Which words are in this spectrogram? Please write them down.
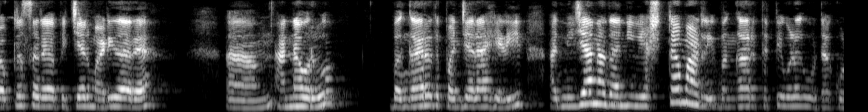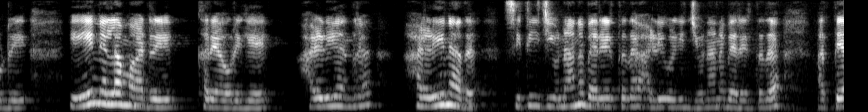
ಡಾಕ್ಟರ್ ಸರ್ ಪಿಕ್ಚರ್ ಮಾಡಿದ್ದಾರೆ ಅಣ್ಣವರು, ಬಂಗಾರದ ಪಂಜರ ಹೇಳಿ, ಅದು ನಿಜಾನದ ನೀವು ಎಷ್ಟ ಮಾಡ್ರಿ, ಬಂಗಾರ ತಟ್ಟಿ ಒಳಗೆ ಊಟ ಕೊಡ್ರಿ, ಏನೆಲ್ಲ ಮಾಡ್ರಿ, ಖರೆ ಅವರಿಗೆ, ಹಳ್ಳಿ ಅಂದ್ರೆ ಹಳ್ಳಿನ ಅದ. ಸಿಟಿ ಜೀವನಾನ ಬೇರೆ ಇರ್ತದ, ಹಳ್ಳಿ ಒಳಗಿನ ಜೀವನಾನ ಬೇರೆ ಇರ್ತದ. ಅತ್ಯ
